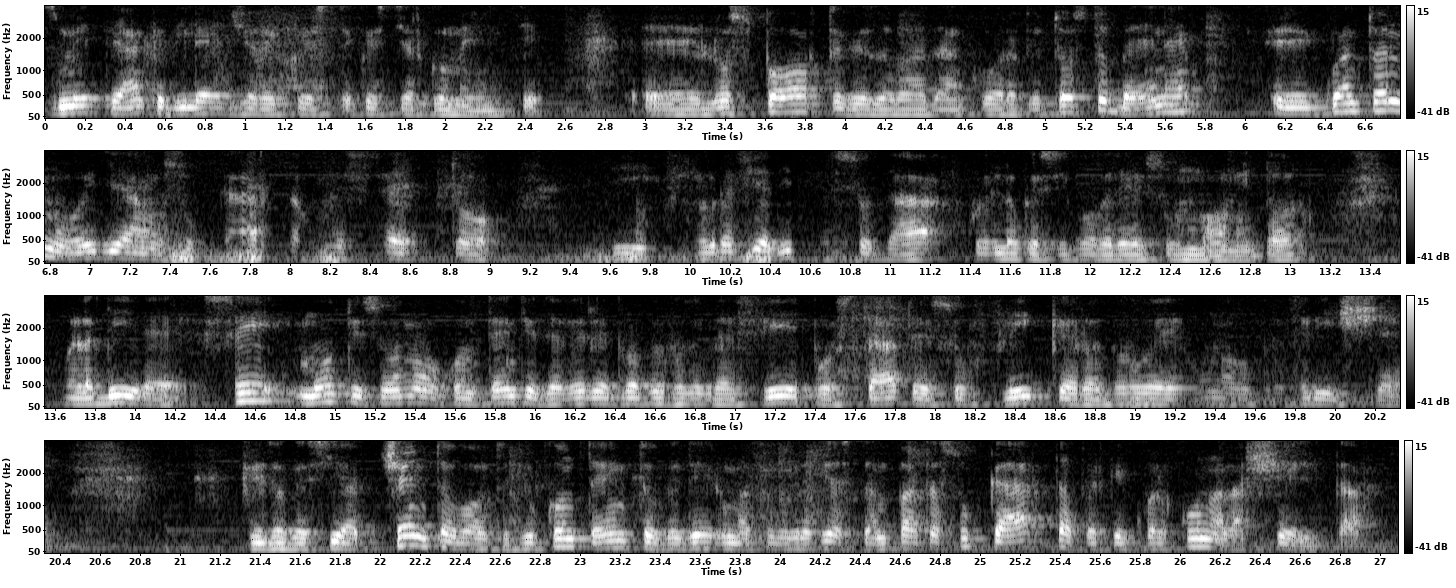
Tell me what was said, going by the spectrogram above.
smette anche di leggere queste, questi argomenti. Eh, lo sport credo vada ancora piuttosto bene, eh, quanto a noi diamo su carta un effetto di fotografia diverso da quello che si può vedere su un monitor. Vale dire, se molti sono contenti di avere le proprie fotografie postate su Flickr o dove uno preferisce, credo che sia cento volte più contento vedere una fotografia stampata su carta perché qualcuno l'ha scelta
